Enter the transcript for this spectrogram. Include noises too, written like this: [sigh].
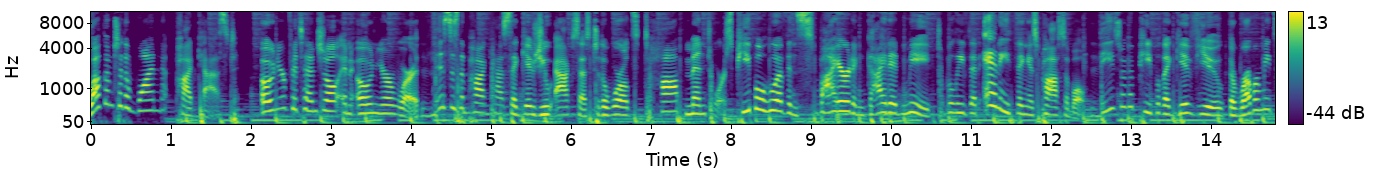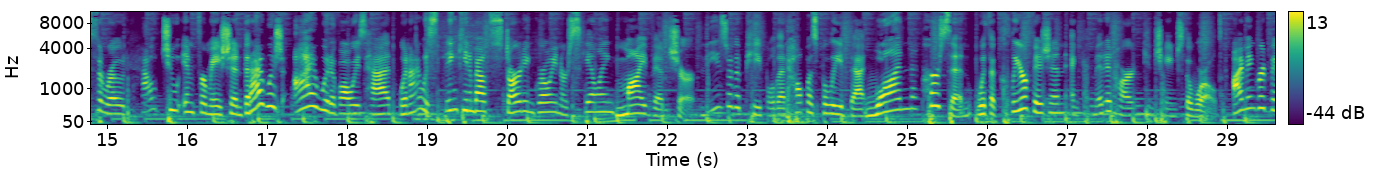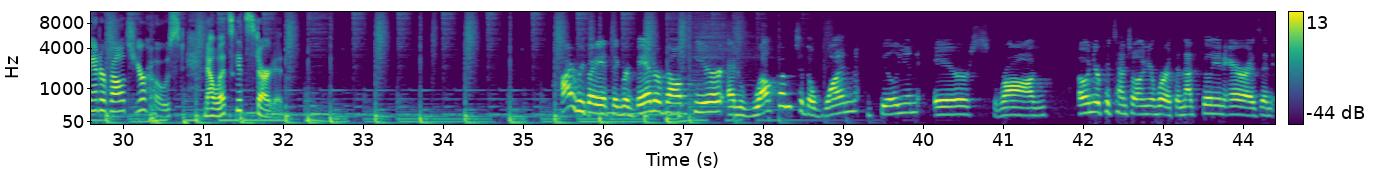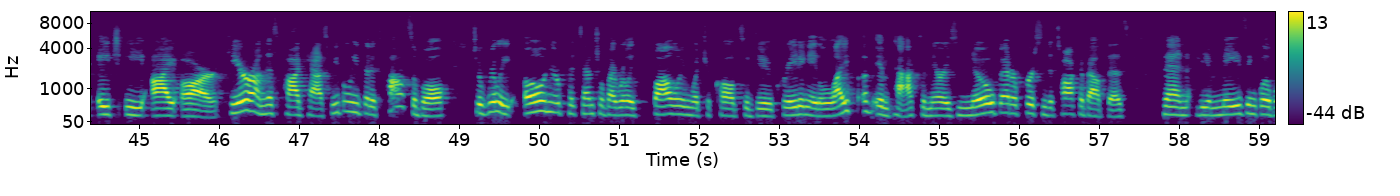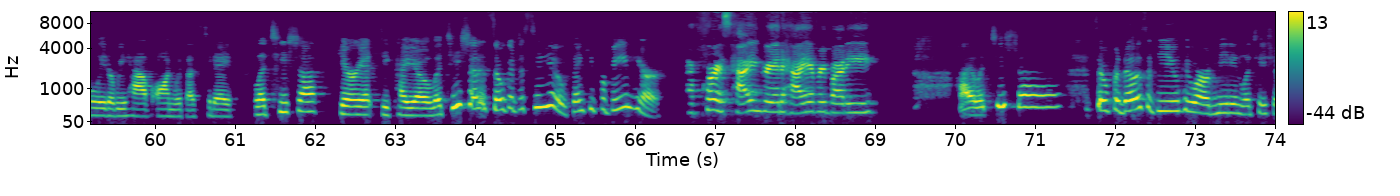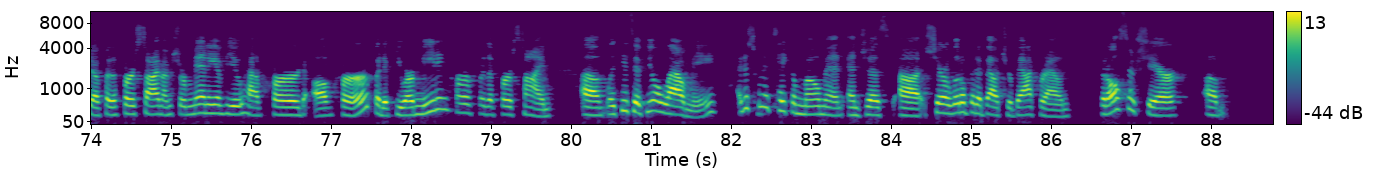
Welcome to the One Podcast. Own your potential and own your worth. This is the podcast that gives you access to the world's top mentors, people who have inspired and guided me to believe that anything is possible. These are the people that give you the rubber meets the road how to information that I wish I would have always had when I was thinking about starting, growing, or scaling my venture. These are the people that help us believe that one person with a clear vision and committed heart can change the world. I'm Ingrid Vanderveldt, your host. Now let's get started. Hi, everybody. It's Ingrid Vanderveldt here, and welcome to the One Billionaire Strong. Own your potential, own your worth. And that's billionaire as an H E I R. Here on this podcast, we believe that it's possible to really own your potential by really following what you're called to do, creating a life of impact. And there is no better person to talk about this than the amazing global leader we have on with us today, Laetitia Garriott DiCaio. Laetitia, it's so good to see you. Thank you for being here. Of course. Hi, Ingrid. Hi, everybody. Hi, Laetitia. So, for those of you who are meeting Laetitia for the first time, I'm sure many of you have heard of her, but if you are meeting her for the first time, um, Laetitia, if you allow me, I just want to take a moment and just uh, share a little bit about your background, but also share, um,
